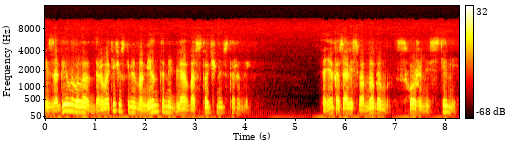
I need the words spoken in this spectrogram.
изобиловала драматическими моментами для восточной стороны. Они оказались во многом схожими с теми,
